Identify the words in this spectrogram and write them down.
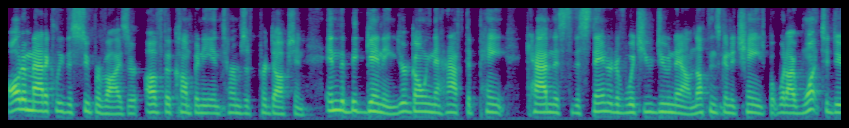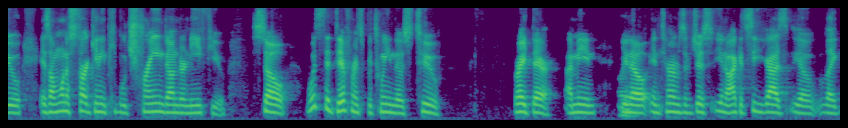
automatically the supervisor of the company in terms of production. In the beginning, you're going to have to paint cabinets to the standard of which you do now. Nothing's going to change. But what I want to do is I want to start getting people trained underneath you. So, what's the difference between those two right there? I mean, Oh, you yeah. know, in terms of just, you know, I could see you guys, you know, like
